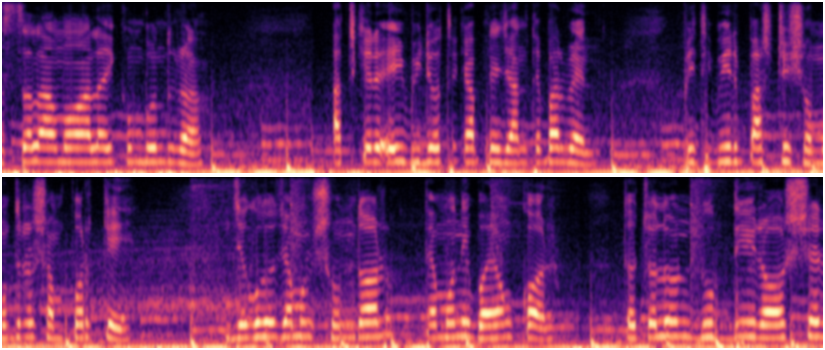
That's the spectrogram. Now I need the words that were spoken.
আসসালামু আলাইকুম বন্ধুরা। আজকের এই ভিডিও থেকে আপনি জানতে পারবেন পৃথিবীর পাঁচটি সমুদ্র সম্পর্কে। যেগুলো যেমন সুন্দর তেমনই ভয়ঙ্কর। তো চলুন ডুব দিই রহস্যের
